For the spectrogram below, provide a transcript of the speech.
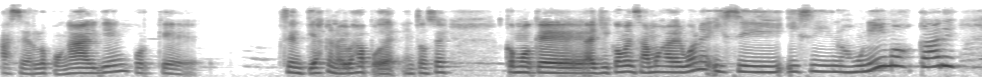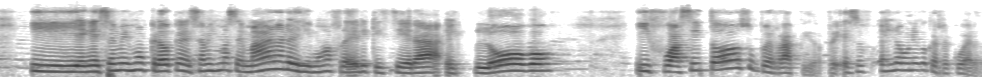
hacerlo con alguien porque sentías que no ibas a poder. Entonces, como que allí comenzamos a ver, bueno, ¿y si, y si nos unimos, Cari? Y en ese mismo, creo que en esa misma semana le dijimos a Frederick que hiciera el logo y fue así todo súper rápido. Eso es lo único que recuerdo,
